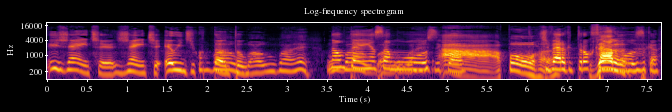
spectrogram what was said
E, gente, gente, eu indico tanto. É. não tem essa música. Ah, porra. Tiveram que trocar Zero. a música.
